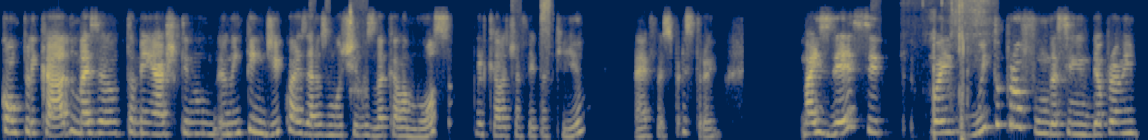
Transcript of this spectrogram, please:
complicado, mas eu também acho que não, eu não entendi quais eram os motivos daquela moça, porque ela tinha feito aquilo. Né? Foi super estranho. Mas esse foi muito profundo, assim, deu para mim,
